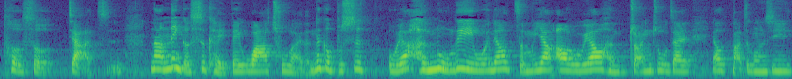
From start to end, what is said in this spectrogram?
特色、价值。那那个是可以被挖出来的，那个不是我要很努力，我一定要怎么样哦，我要很专注在要把这个东西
